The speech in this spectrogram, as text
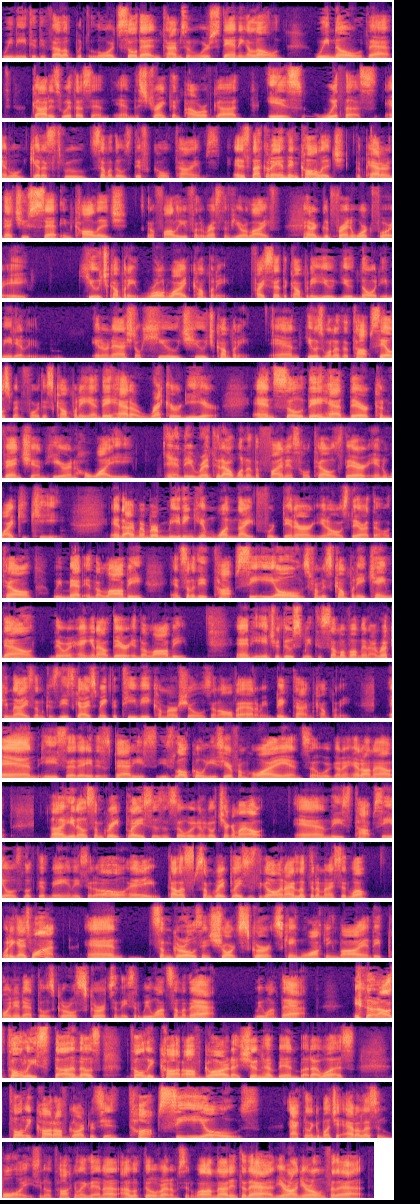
we need to develop with the Lord so that in times when we're standing alone, we know that God is with us and, and the strength and power of God is with us and will get us through some of those difficult times. And it's not going to end in college. The pattern that you set in college is going to follow you for the rest of your life. I had a good friend who worked for a huge company, worldwide company. If I said the company, you you'd know it immediately. International, huge, huge company. And he was one of the top salesmen for this company, and they had a record year. And so they had their convention here in Hawaii and they rented out one of the finest hotels there in Waikiki. And I remember meeting him one night for dinner. You know, I was there at the hotel. We met in the lobby, and some of the top CEOs from his company came down. They were hanging out there in the lobby, and he introduced me to some of them, and I recognized them because these guys make the TV commercials and all that. I mean, big time company. And he said, "Hey, this is Pat. He's he's local. He's here from Hawaii, and so we're gonna head on out." uh, he knows some great places, and so we're going to go check them out. And these top CEOs looked at me and they said, "Oh, hey, tell us some great places to go." And I looked at them and I said, "Well, what do you guys want?" And some girls in short skirts came walking by and they pointed at those girls' skirts and they said, "We want some of that. We want that." You know, I was totally stunned. I was totally caught off guard. I shouldn't have been, but I was totally caught off guard because these top CEOs acting like a bunch of adolescent boys, you know, talking like that. And I, I looked over at them and said, well, I'm not into that. You're on your own for that.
